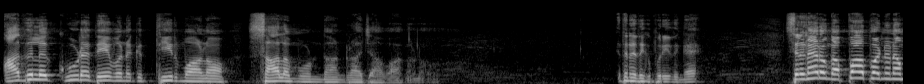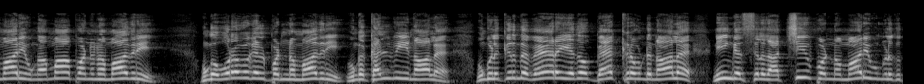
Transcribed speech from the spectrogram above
அதில் கூட தேவனுக்கு தீர்மானம் சாலமோன் தான் ராஜாவாகணும். எத்தனை இதுக்கு புரியுதுங்க. சில நேரம் உங்கள் அப்பா பண்ணின மாதிரி உங்கள் அம்மா பண்ணின மாதிரி உங்கள் உறவுகள் பண்ண மாதிரி உங்கள் கல்வியினால் உங்களுக்கு இருந்த வேற ஏதோ பேக்ரவுண்டுனால நீங்கள் சிலதை அச்சீவ் பண்ண மாதிரி உங்களுக்கு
